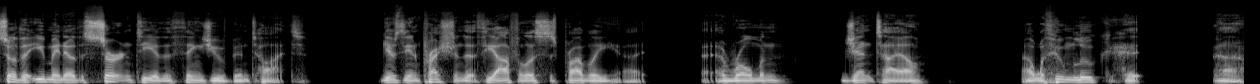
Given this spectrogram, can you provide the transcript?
So that you may know the certainty of the things you've been taught. Gives the impression that Theophilus is probably uh, a Roman Gentile uh, with whom Luke uh,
